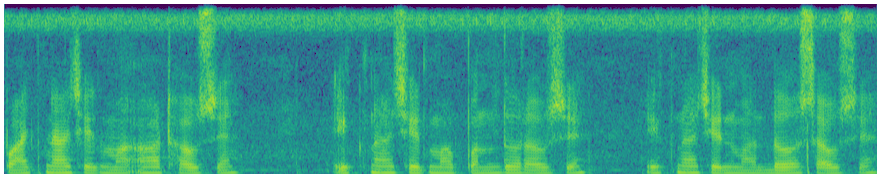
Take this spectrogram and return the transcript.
પાંચના છેદમાં આઠ આવશે, એકના છેદમાં પંદર આવશે, એકના છેદમાં દસ આવશે,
